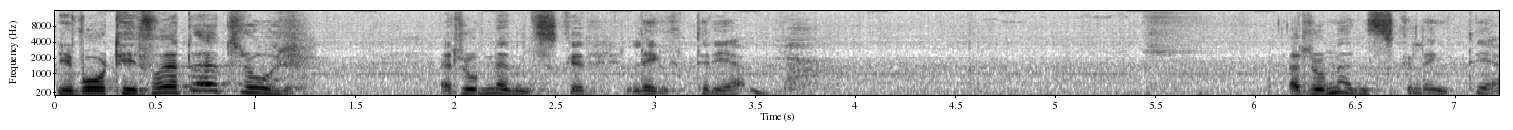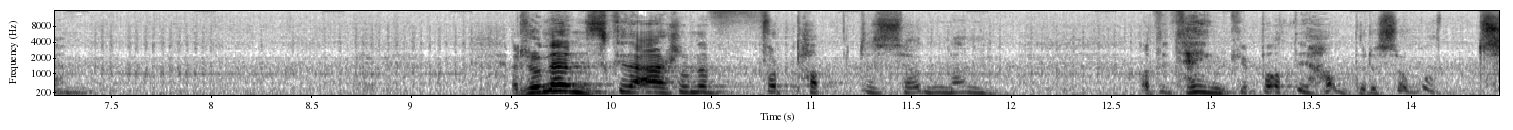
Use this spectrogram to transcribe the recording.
i vår tid. For vet jeg tror? Jeg tror mennesker lengter hjem. Jeg tror mennesker lengter hjem. Jeg tror mennesker er som den fortapte sønnen. At de tenker på at de hadde det så godt.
